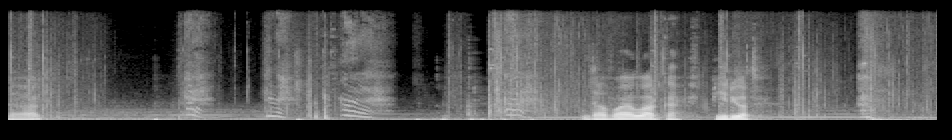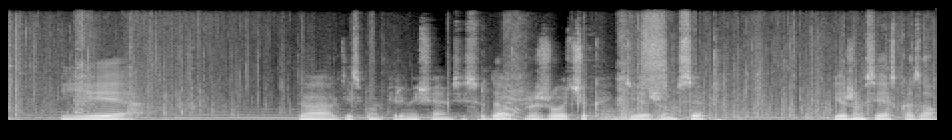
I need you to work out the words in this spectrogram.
Так. Давай, Ларка, вперед. Е. Так, здесь мы перемещаемся сюда. Прыжочек. Держимся. Держимся, я сказал.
